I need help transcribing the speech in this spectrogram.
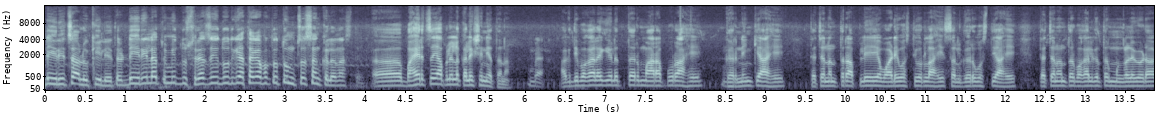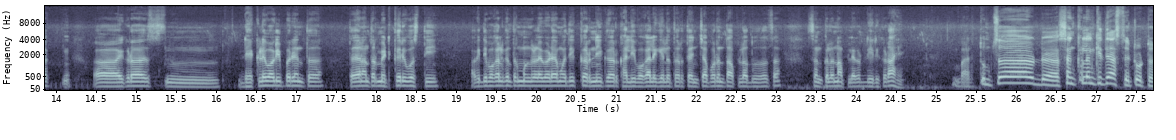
डेअरी चालू केली तर डेअरीला तुम्ही दुसऱ्याचंही दूध घेता का? फक्त तुमचं संकलन असतं बाहेरचंही आपल्याला कलेक्शन येतं ना. अगदी बघायला गेलं तर मारापूर आहे घरनिंकी आहे त्याच्यानंतर आपले वाडे वस्तीवरला आहे सलगर वस्ती आहे. त्याच्यानंतर बघायला गेलं तर मंगळवेढा इकडं ढेकळेवाडीपर्यंत त्याच्यानंतर मेटकरी वस्ती. अगदी बघायला गेलं तर मंगळवेढ्यामध्ये कर्णीकर खाली बघायला गेलं तर त्यांच्यापर्यंत आपला दुधाचं संकलन आपल्याकडे डेअरीकडे आहे. बरं तुमचं संकलन किती असतं टोटल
